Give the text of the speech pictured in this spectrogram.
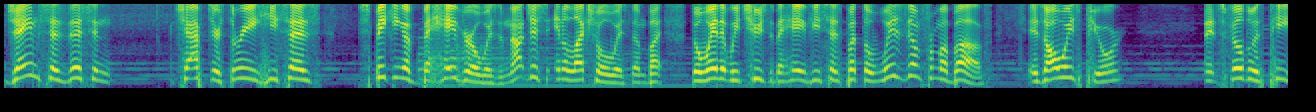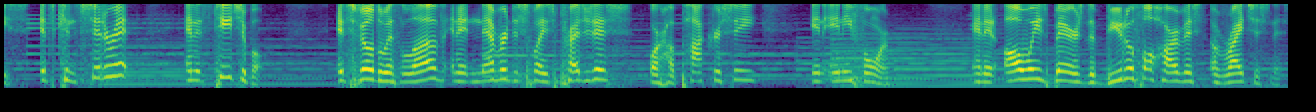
James says this in chapter 3. He says, speaking of behavioral wisdom, not just intellectual wisdom, but the way that we choose to behave, he says, But the wisdom from above is always pure, and it's filled with peace. It's considerate, and it's teachable. It's filled with love, and it never displays prejudice or hypocrisy in any form. And it always bears the beautiful harvest of righteousness.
